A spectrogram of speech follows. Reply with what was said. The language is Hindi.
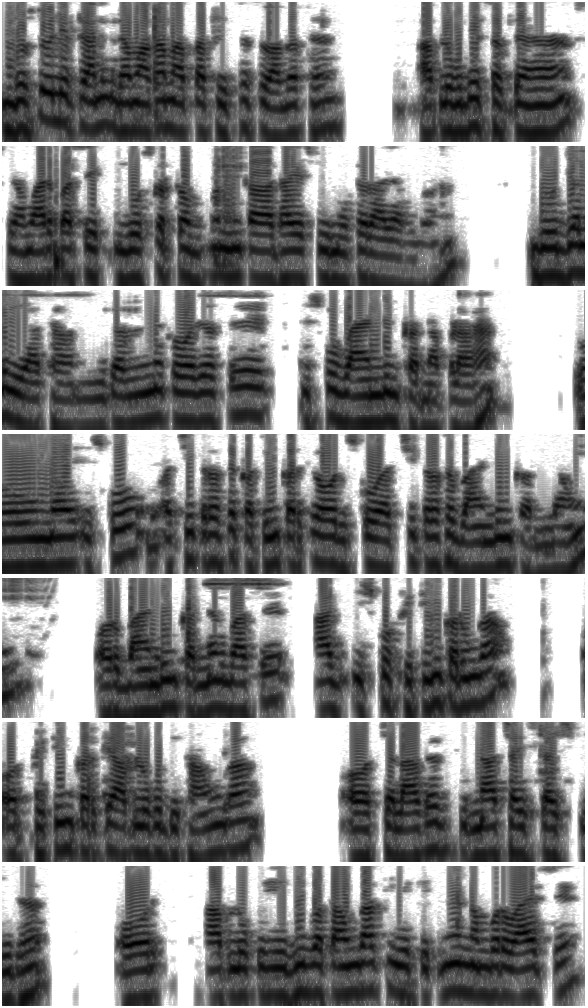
दोस्तों इलेक्ट्रॉनिक धमाका में आपका फिर से स्वागत है। आप लोग देख सकते हैं कि हमारे पास एक लोस्कर कंपनी का आधा एच मोटर आया हुआ है, जो जल गया था। जलने की वजह से इसको बाइंडिंग करना पड़ा है। तो मैं इसको अच्छी तरह से कटिंग करके और इसको अच्छी तरह से बाइंडिंग कर लिया हूँ। और बाइंडिंग करने के बाद से आज इसको फिटिंग करूँगा। और फिटिंग करके आप लोग को दिखाऊँगा। और चलाकर कितना अच्छा इसका स्पीड है। और आप लोग को ये भी बताऊँगा कि ये कितने नंबर वायर से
